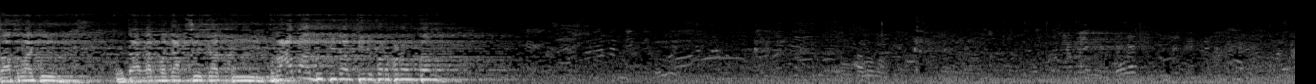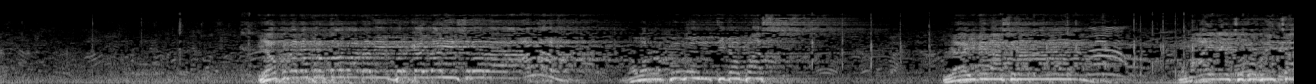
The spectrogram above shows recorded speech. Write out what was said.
Sesaat lagi kita akan menyaksikan di drama adu penalti di para penonton. Yang penanda pertama dari berkait lain saudara Alam nomor punggung 13. Ya inilah saudara Alam pemain yang cukup lincah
